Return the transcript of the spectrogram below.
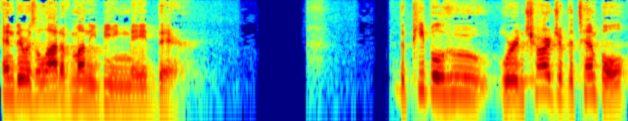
And there was a lot of money being made there. The people who were in charge of the temple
